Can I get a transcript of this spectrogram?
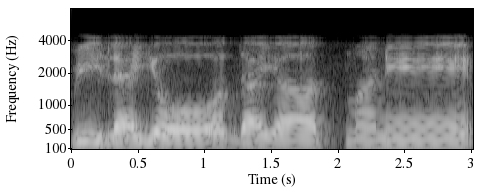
विलयोदयात्मने।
